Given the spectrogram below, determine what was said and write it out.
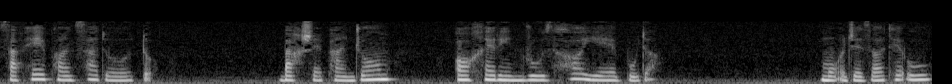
صفحه 502 بخش پنجم آخرین روزهای بودا. معجزات او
